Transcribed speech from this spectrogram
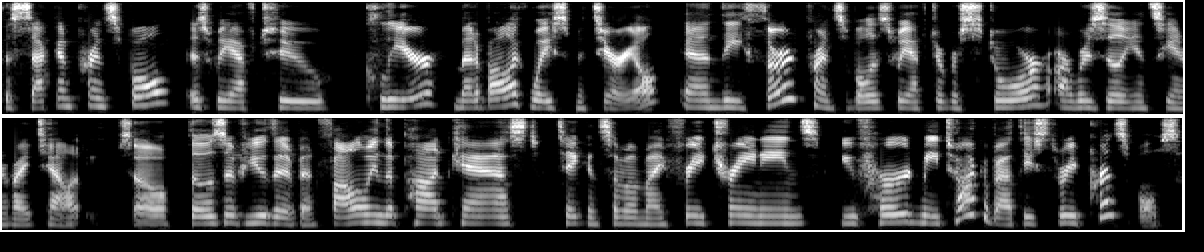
The second principle is we have to clear metabolic waste material. And the third principle is we have to restore our resiliency and vitality. So, those of you that have been following the podcast, taken some of my free trainings, you've heard me talk about these three principles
